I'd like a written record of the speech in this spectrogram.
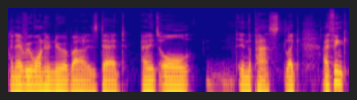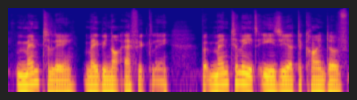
and everyone who knew about it is dead and it's all in the past. Like, I think mentally, maybe not ethically, but mentally it's easier to kind of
